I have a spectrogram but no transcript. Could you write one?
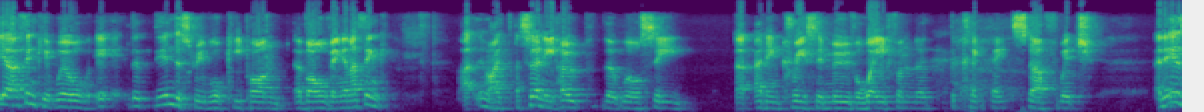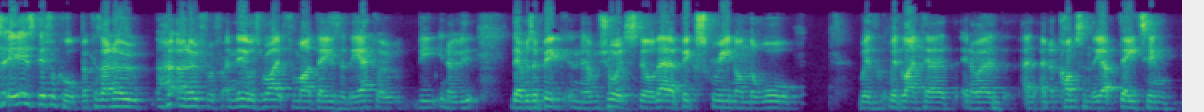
yeah, I think it will. It, the, the industry will keep on evolving, and I think I, you know, I, I certainly hope that we'll see a, an increasing move away from the, the clickbait stuff, which and it is it is difficult because I know I know for and Neil was right from our days at the Echo. The you know there was a big and I'm sure it's still there a big screen on the wall with with like a you know a, a, a constantly updating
